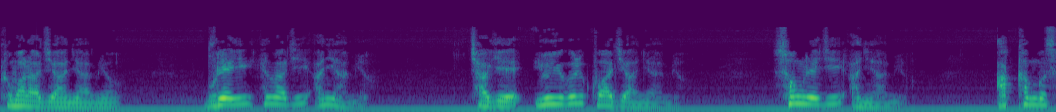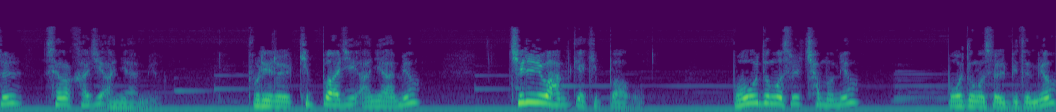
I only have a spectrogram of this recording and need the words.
교만하지 아니하며 무례히 행하지 아니하며 자기의 유익을 구하지 아니하며 성내지 아니하며 악한 것을 생각하지 아니하며 불의를 기뻐하지 아니하며 진리와 함께 기뻐하고 모든 것을 참으며 모든 것을 믿으며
